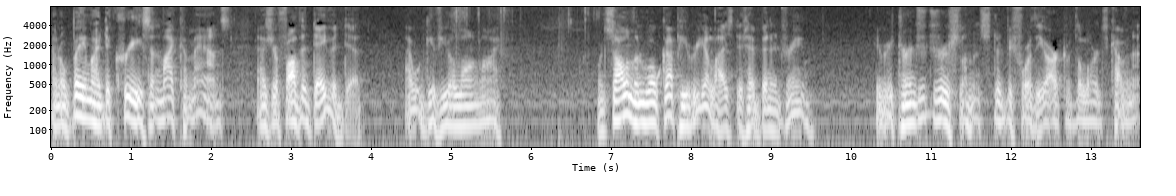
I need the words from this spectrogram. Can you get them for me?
and obey my decrees and my commands, as your father David did, I will give you a long life. When Solomon woke up, he realized it had been a dream. He returned to Jerusalem and stood before the ark of the Lord's covenant,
